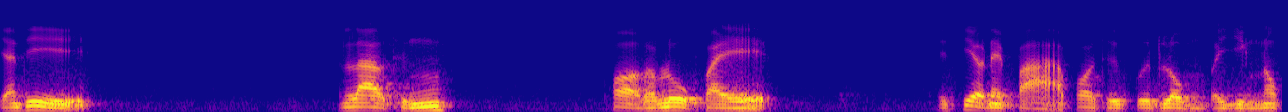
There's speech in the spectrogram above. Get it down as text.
อย่างที่ เล่าถึงพ่อกับลูกไป ไปเที่ยวในป่า พ่อถือปืนลมไปยิงนก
